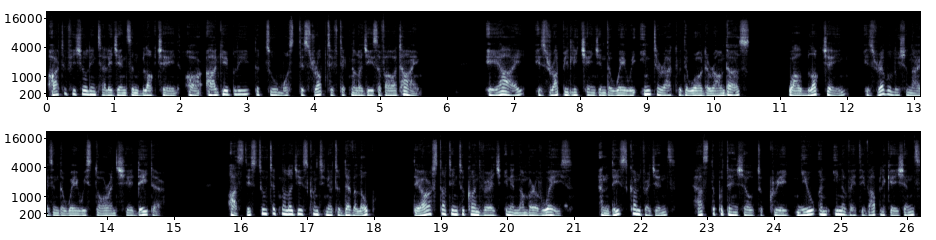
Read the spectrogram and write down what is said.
Artificial intelligence and blockchain are arguably the two most disruptive technologies of our time. AI is rapidly changing the way we interact with the world around us, while blockchain is revolutionizing the way we store and share data. As these two technologies continue to develop, they are starting to converge in a number of ways. And this convergence has the potential to create new and innovative applications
